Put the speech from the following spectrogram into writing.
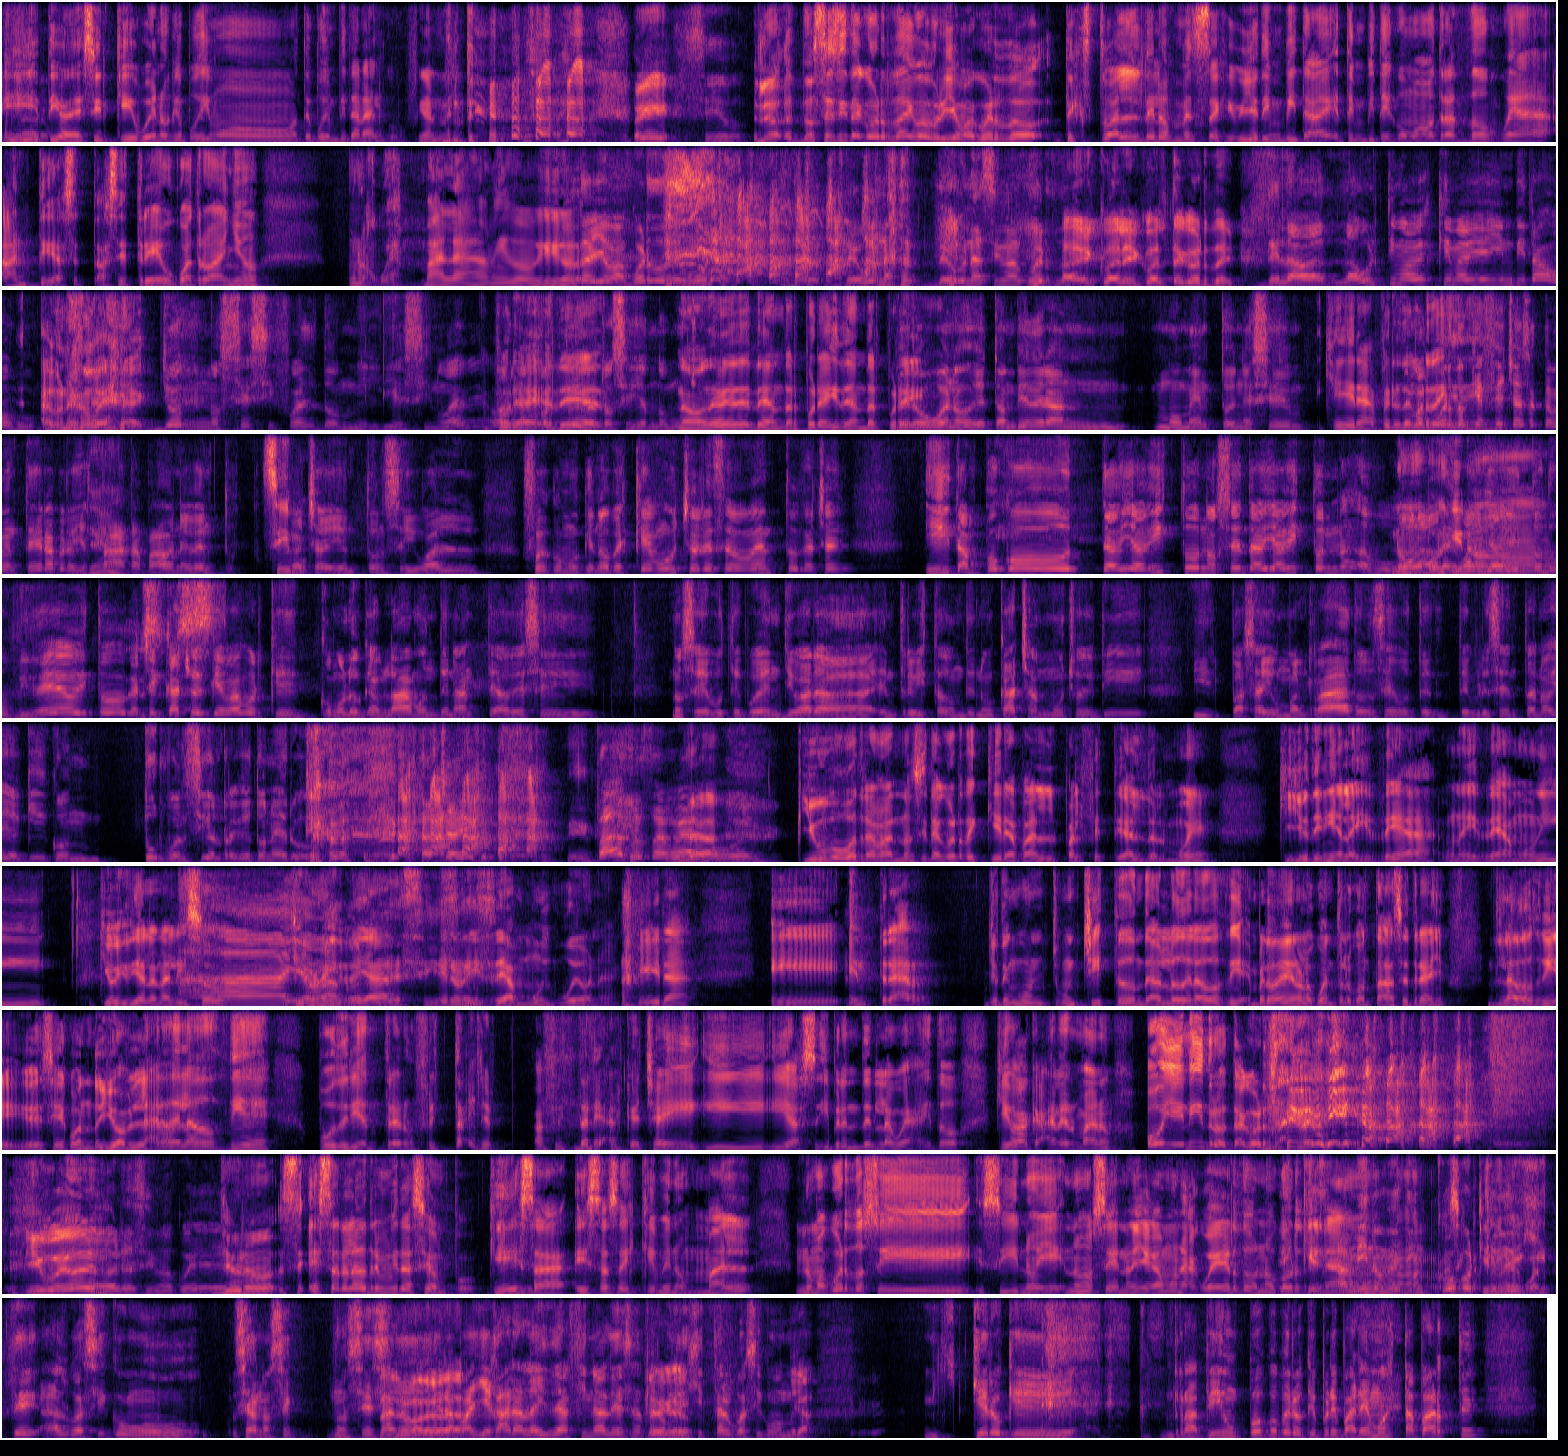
Y Claro. te iba a decir que bueno que pudimos, te pude invitar a algo, finalmente. Oye, Sí, no, no sé si te acordás, güey, pero yo me acuerdo textual de los mensajes. Yo te invité, te invité como a otras dos weas antes, hace, hace tres o cuatro años. Unas weas malas, amigo. que yo- Puta, yo me acuerdo de una. De, de una, de una sí me acuerdo. A ver, ¿cuál? ¿Cuál te acordás? De la, la última vez que me había invitado. po. A una wea. Yo no sé si fue el 2019. o Por lo ahí. debe- retrocediendo mucho. No, debe de andar por ahí, debe andar por pero ahí. bueno, eh, también eran momentos en ese. ¿Qué era? ¿Pero te no me acuerdo qué fecha exactamente era, pero yo Ya. estaba tapado en eventos. Sí, po. ¿Cachai? Entonces igual fue como que no pesqué mucho en ese momento, ¿cachai? Y tampoco te había visto, no sé, te había visto en nada. po. No, Ahora porque igual no- ya he visto tus videos y todo, ¿cachai? Cacho de que va, porque como lo que hablábamos en delante, a veces, no sé, pues te pueden llevar a entrevistas donde no cachan mucho de ti y pasáis un mal rato, no sé, pues te, te presentan hoy aquí con Turbo en sí el reggaetonero. ¿Cachai? Y pasa esa weá, po, weón. Y hubo otra más, no sé si te acuerdas que era para el, Festival del Mue, que yo tenía la idea, una idea muy... que hoy día la analizo, Ah, y era una idea, sí, era una idea sí. muy hueona, que era eh, entrar... Yo tengo un, un chiste donde hablo de la 210. En verdad yo no lo cuento, lo contaba hace tres años. La 210. Yo decía, cuando yo hablara de la 210, podría entrar un freestyler a freestylear, ¿cachai? Y, y, así- y prender la weá y todo. Qué bacán, hermano. Oye, Nitro, ¿te acordáis de mí? y weón, Ahora sí me acuerdo. yo no. Esa era la otra invitación, po. Que esa, esa, sabes que menos mal. No me acuerdo si, si no, no sé, no llegamos a un acuerdo, no Es que coordinamos. a mí no me no tincó es que porque me acuerdo. dijiste algo así como. O sea, no sé, no sé si no, ver, era para llegar a la idea final esa, Claro, pero me claro. dijiste algo así como: mira, quiero que rapee un poco, pero que preparemos esta parte.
